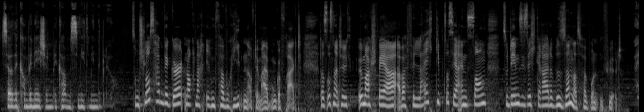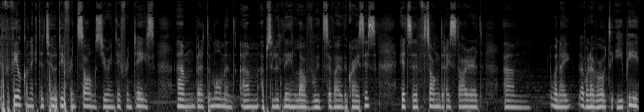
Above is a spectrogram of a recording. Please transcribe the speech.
So the combination becomes Meet Me in the Blue. Zum Schluss haben wir Gert noch nach ihrem Favoriten auf dem Album gefragt. Das ist natürlich immer schwer, aber vielleicht gibt es ja einen Song, zu dem sie sich gerade besonders verbunden fühlt. I feel connected to different songs during different days, um, but at the moment I'm absolutely in love with Survive the Crisis. It's a song that I started um, when I when I wrote the EP,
